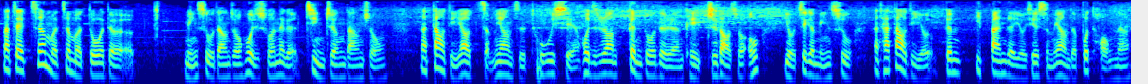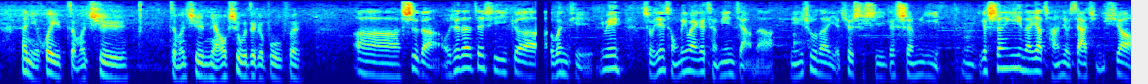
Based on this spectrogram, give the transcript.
那在这么这么多的民宿当中，或者说那个竞争当中。那到底要怎么样子凸显，或者是让更多的人可以知道说，哦，有这个民宿，那它到底有跟一般的有些什么样的不同呢？那你会怎么去，怎么去描述这个部分？呃，是的，我觉得这是一个问题，因为首先从另外一个层面讲呢，民宿呢也确实是一个生意，嗯，一个生意呢要长久下去，你需要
